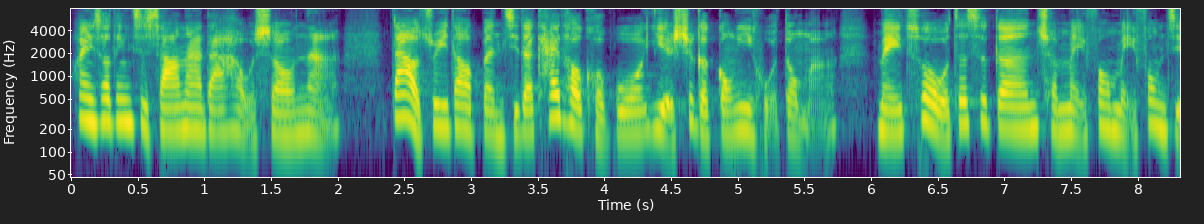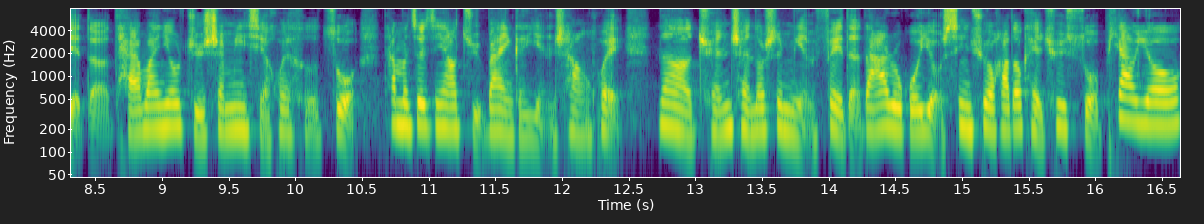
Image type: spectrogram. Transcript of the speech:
欢迎收听紫砂欧娜，大家好，我是欧娜。大家有注意到本集的开头口播也是个公益活动吗？没错，我这次跟陈美凤、美凤姐的台湾优质生命协会合作，他们最近要举办一个演唱会，那全程都是免费的。大家如果有兴趣的话，都可以去索票哟。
